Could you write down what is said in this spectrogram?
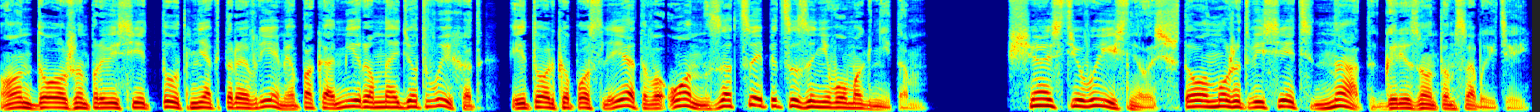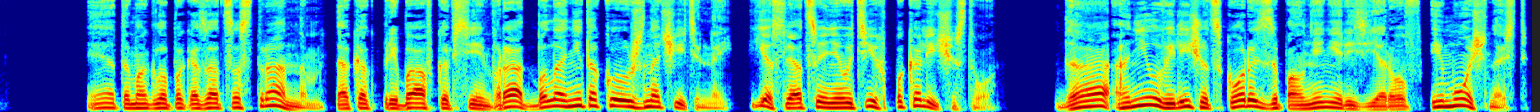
Он должен провисеть тут некоторое время, пока миром найдет выход, и только после этого он зацепится за него магнитом. К счастью, выяснилось, что он может висеть над горизонтом событий. Это могло показаться странным, так как прибавка в семь врат была не такой уж значительной, если оценивать их по количеству. Да, они увеличат скорость заполнения резервов и мощность,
